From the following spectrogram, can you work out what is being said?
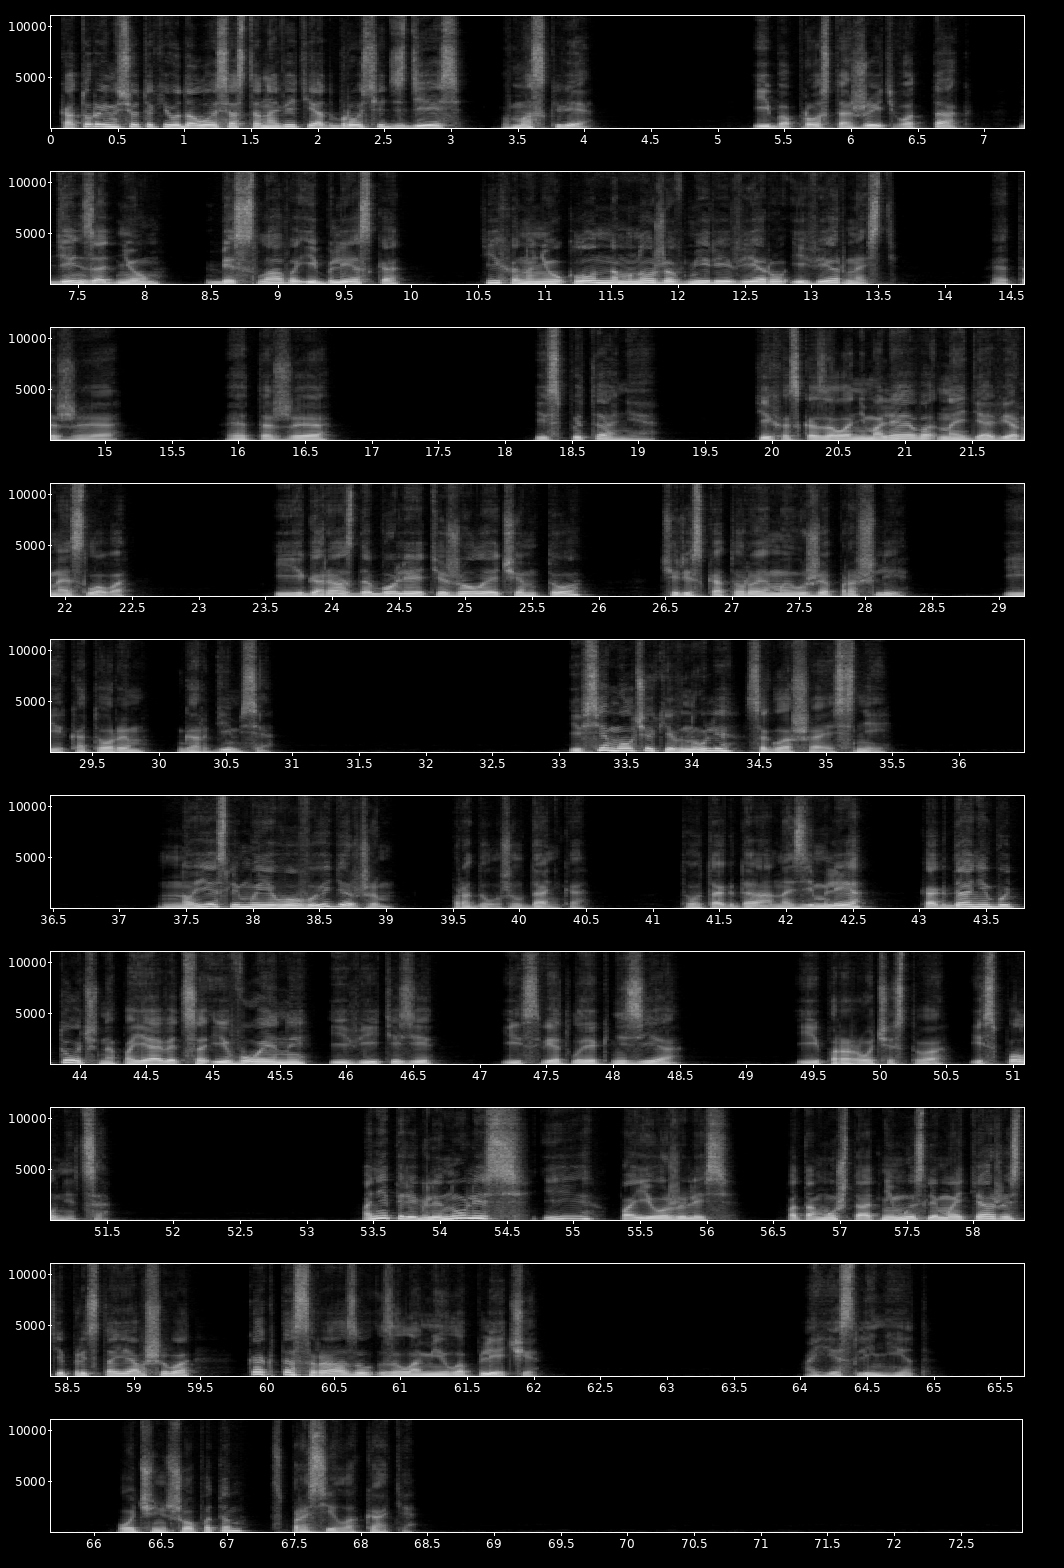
который им все-таки удалось остановить и отбросить здесь, в Москве. Ибо просто жить вот так, день за днем, без славы и блеска, тихо, но неуклонно множа в мире веру и верность. Это же... это же... испытание, тихо сказала Немоляева, найдя верное слово. И гораздо более тяжелое, чем то, через которое мы уже прошли, и которым гордимся. И все молча кивнули, соглашаясь с ней. «Но если мы его выдержим», – продолжил Данька, – «то тогда на земле когда-нибудь точно появятся и воины, и витязи, и светлые князья, и пророчество исполнится». Они переглянулись и поежились, потому что от немыслимой тяжести предстоявшего как-то сразу заломило плечи. «А если нет?» Очень шепотом спросила Катя.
